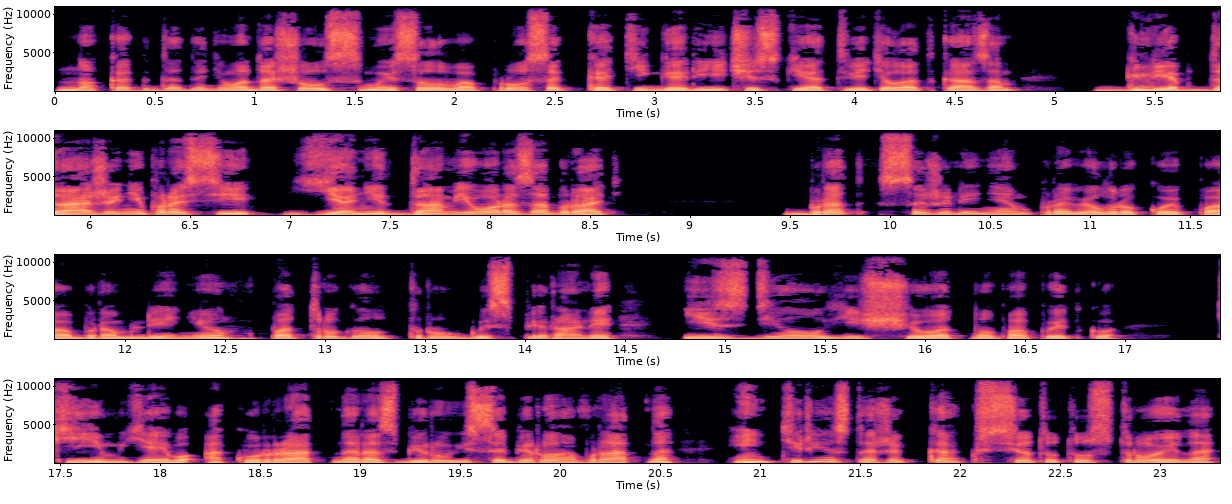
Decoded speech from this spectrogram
но когда до него дошел смысл вопроса, категорически ответил отказом. «Глеб, даже не проси! Я не дам его разобрать!» Брат с сожалением провел рукой по обрамлению, потрогал трубы, спирали и сделал еще одну попытку. «Ким, я его аккуратно разберу и соберу обратно. Интересно же, как все тут устроено!»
